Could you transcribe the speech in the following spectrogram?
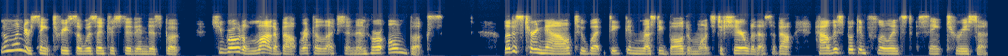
No wonder St. Teresa was interested in this book. She wrote a lot about recollection in her own books. Let us turn now to what Deacon Rusty Baldwin wants to share with us about how this book influenced St. Teresa.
